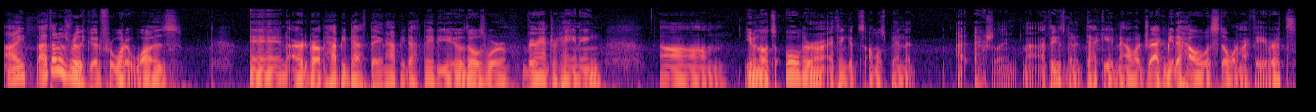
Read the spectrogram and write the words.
I I thought it was really good for what it was. And I already brought up Happy Death Day and Happy Death Day to You. Those were very entertaining. Um, even though it's older, I think it's almost been a actually, I think it's been a decade now. Uh, Drag Me to Hell was still one of my favorites.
